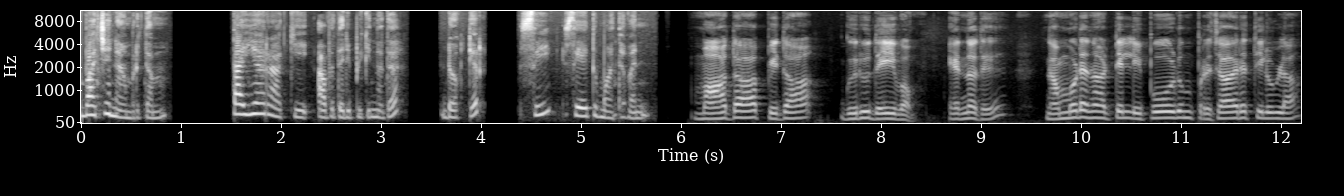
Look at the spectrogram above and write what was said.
വചനാമൃതം തയ്യാറാക്കി അവതരിപ്പിക്കുന്നത് ഡോക്ടർ സി സേതുമാധവൻ. മാതാപിതാ ഗുരുദൈവം എന്നത് നമ്മുടെ നാട്ടിൽ ഇപ്പോഴും പ്രചാരത്തിലുള്ള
